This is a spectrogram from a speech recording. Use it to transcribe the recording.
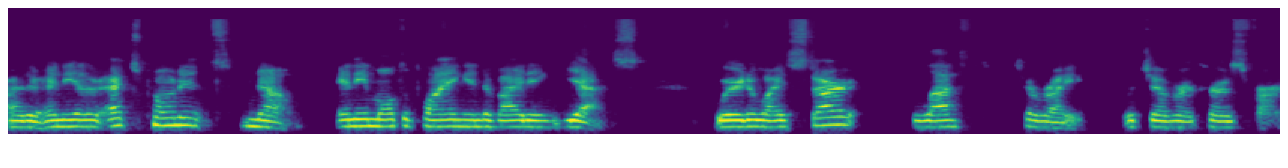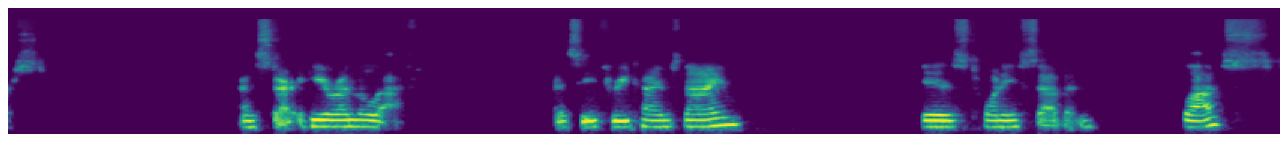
Are there any other exponents? No. Any multiplying and dividing? Yes. Where do I start? Left to right, whichever occurs first. I start here on the left. I see 3 times 9 is 27 plus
